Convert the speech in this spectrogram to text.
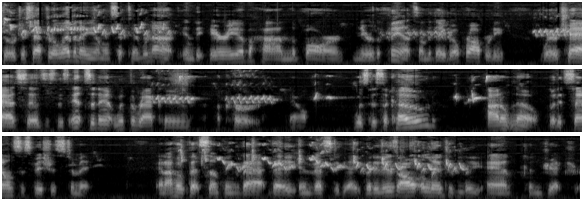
to just after 11 a.m. on September 9th in the area behind the barn near the fence on the Daybell property where Chad says this incident with the raccoon occurred. Now, was this a code? I don't know, but it sounds suspicious to me and I hope that's something that they investigate. But it is all allegedly and conjecture.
